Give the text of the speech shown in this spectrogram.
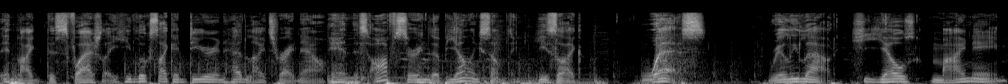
in like this flashlight. He looks like a deer in headlights right now. And this officer ends up yelling something. He's like, "Wes." Really loud. He yells my name.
